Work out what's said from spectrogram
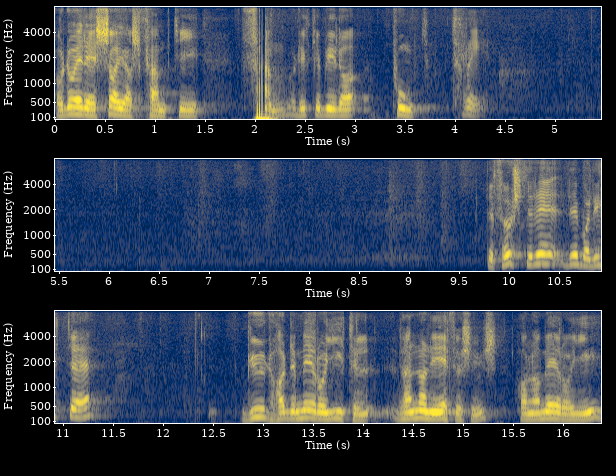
og da er det Isaias 55, og dette blir da punkt 3. Det første det, det var dette. Gud hadde mer å gi til vennene i Efesus. Han har mer å gi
